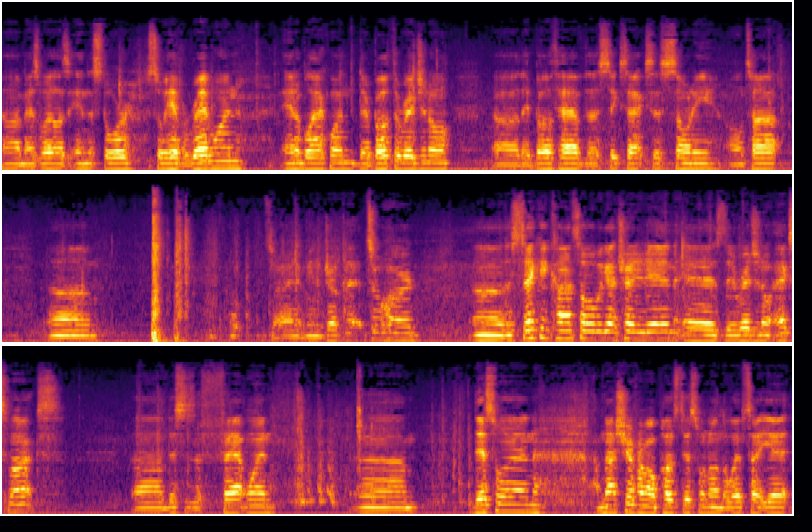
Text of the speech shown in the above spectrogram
um, as well as in the store. So we have a red one, and a black one. They're both original. Uh, they both have the six-axis Sony on top. Um, oh, sorry, I didn't mean to drop that too hard. Uh, the second console we got traded in is the original Xbox. Uh, this is a fat one. Um, this one, I'm not sure if I'm going to post this one on the website yet.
